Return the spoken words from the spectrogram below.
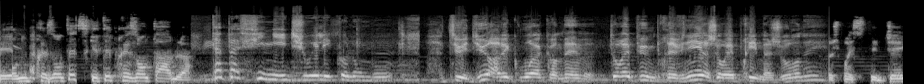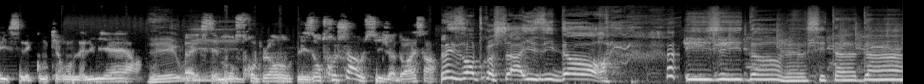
Et on nous présentait ce qui était présentable. T'as pas fini de jouer les Colombos. Tu es dur avec moi quand même. T'aurais pu me prévenir, j'aurais pris ma journée. Je crois que c'était Jace, les conquérants de la lumière. Et oui. Avec ses monstres blancs. Les entrechats aussi, j'adorais ça. Les entrechats, Isidore Isidore le citadin.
